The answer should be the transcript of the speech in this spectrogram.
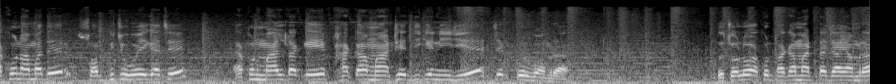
এখন আমাদের সব কিছু হয়ে গেছে। এখন মালটাকে ফাঁকা মাঠের দিকে নিয়ে গিয়ে চেক করব আমরা। তো চলো এখন ফাঁকা মাঠটা যাই আমরা।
